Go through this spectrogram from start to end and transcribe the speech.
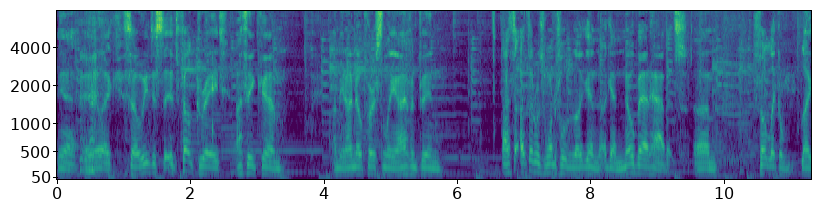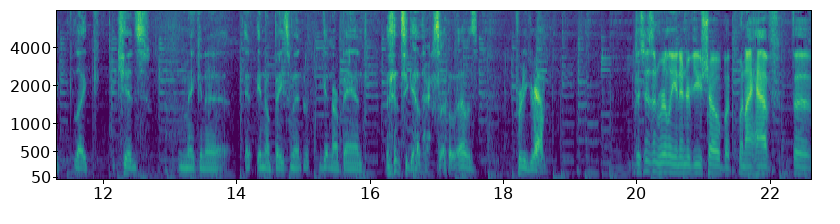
Yeah, and like so we just it felt great. I think, um, I mean, I know personally, I haven't been. I, th- I thought it was wonderful. Again, again, no bad habits. Um, felt like a like like kids making a in a basement, getting our band together. So that was pretty great. Yeah. This isn't really an interview show, but when I have the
